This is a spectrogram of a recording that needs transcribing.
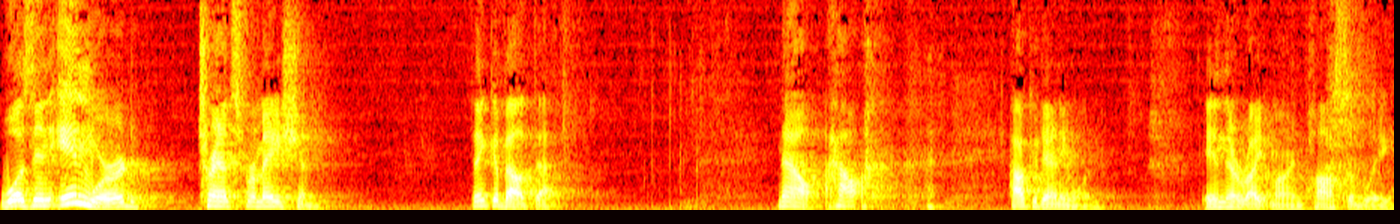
was an inward transformation. Think about that. Now, how, how could anyone in their right mind possibly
